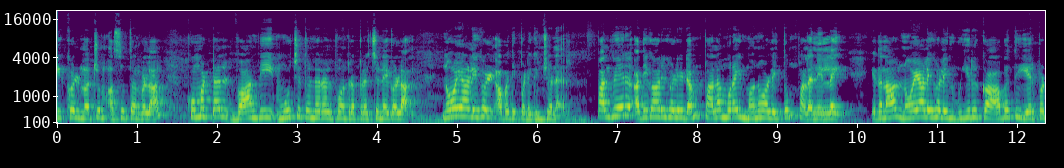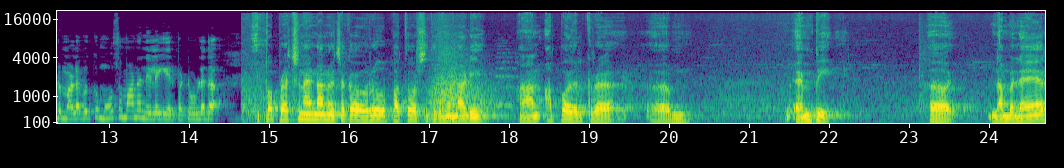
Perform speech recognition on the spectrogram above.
ஈக்கள் மற்றும் அசுத்தங்களால் குமட்டல் வாந்தி மூச்சு திணறல் போன்ற பிரச்சினைகளால் நோயாளிகள் அவதிப்படுகின்றனர். பல்வேறு அதிகாரிகளிடம் பலமுறை மனு அளித்தும் பலனில்லை. இதனால் நோயாளிகளின் உயிருக்கு ஆபத்து ஏற்படும் அளவுக்கு மோசமான நிலை ஏற்பட்டுள்ளது. இப்போ பிரச்சனை என்னன்னு வச்சாக்கா ஒரு பத்து வருஷத்துக்கு முன்னாடி நான் அப்போ இருக்கிற எம்பி நம்ம நேர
